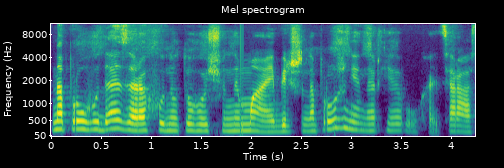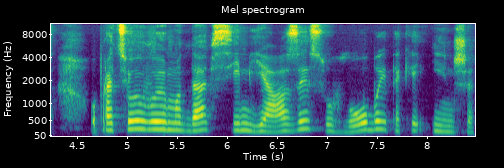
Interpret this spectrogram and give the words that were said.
напругу, да, за рахунок того, що немає більше напруження, енергія рухається. Раз. Опрацьовуємо да, всі м'язи, суглоби і таке інше.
